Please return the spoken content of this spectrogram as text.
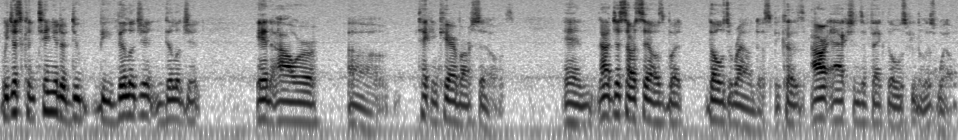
we just continue to do be vigilant and diligent in our uh, taking care of ourselves, and not just ourselves, but those around us, because our actions affect those people as well.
